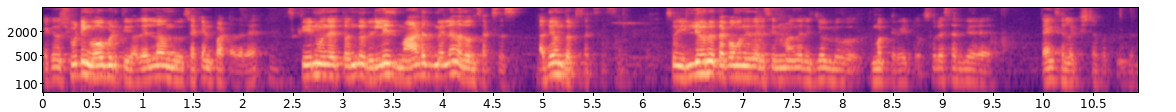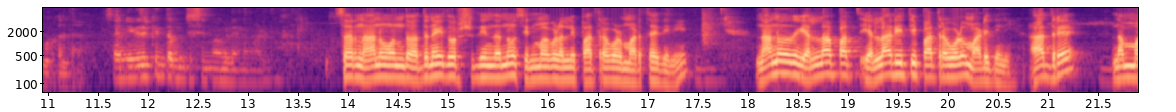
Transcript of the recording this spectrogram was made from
ಯಾಕಂದ್ರೆ ಶೂಟಿಂಗ್ ಹೋಗ್ಬಿಡ್ತೀವಿ ಅದೆಲ್ಲ ಒಂದು ಸೆಕೆಂಡ್ ಪಾರ್ಟ್ ಆದರೆ ಸ್ಕ್ರೀನ್ ಮುಂದೆ ತಂದು ರಿಲೀಸ್ ಮಾಡಿದ್ಮೇಲೆ ಅದೊಂದು ಸಕ್ಸಸ್ ಅದೇ ಒಂದು ದೊಡ್ಡ ಸಕ್ಸಸ್ ಸೊ ಇಲ್ಲಿವರು ತಗೊಂಬಂದಿದ್ದಾರೆ ಸಿನಿಮಾ ಅಂದರೆ ನಿಜವಾಗ್ಲೂ ತುಂಬ ಗ್ರೇಟು ಸುರೇಶ್ ಸರ್ಗೆ ಥ್ಯಾಂಕ್ಸ್ ಹೇಳಕ್ಕೆ ಇಷ್ಟಪಡ್ತೀನಿ ಇದ್ರ ಮುಖಾಂತರ. ಸರ್ ನೀವು ಇದಕ್ಕಿಂತ ಮುಂಚೆ ಸಿನಿಮಾಗಳೇನು ಮಾಡಿದ್ರಿ? ಸರ್ ನಾನು ಒಂದು ಹದಿನೈದು ವರ್ಷದಿಂದನೂ ಸಿನಿಮಾಗಳಲ್ಲಿ ಪಾತ್ರಗಳು ಮಾಡ್ತಾ ಇದ್ದೀನಿ. ನಾನು ಎಲ್ಲ ಪಾತ್, ಎಲ್ಲ ರೀತಿ ಪಾತ್ರಗಳು ಮಾಡಿದ್ದೀನಿ. ಆದರೆ ನಮ್ಮ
